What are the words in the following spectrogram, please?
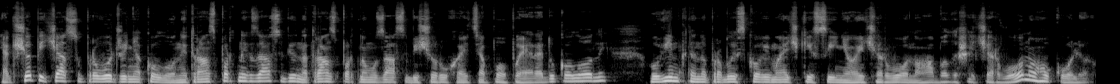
Якщо під час супроводження колони транспортних засобів на транспортному засобі, що рухається попереду колони, увімкнено проблискові маячки синього і червоного або лише червоного кольору,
